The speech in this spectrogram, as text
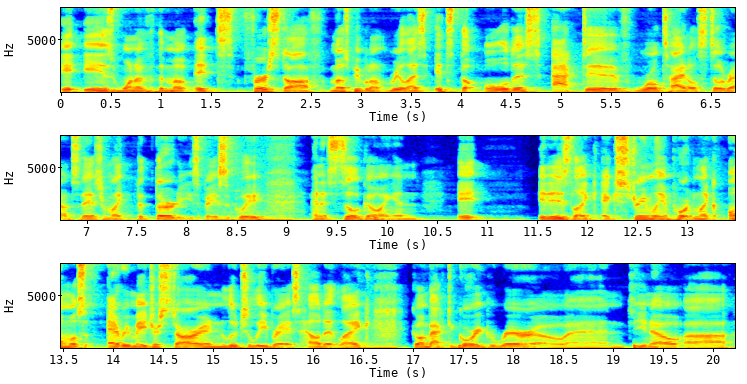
it is one of the most it's first off most people don't realize it's the oldest active world title still around today it's from like the 30s basically and it's still going and it it is like extremely important. Like almost every major star in lucha libre has held it. Like going back to Gory Guerrero and you know uh,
